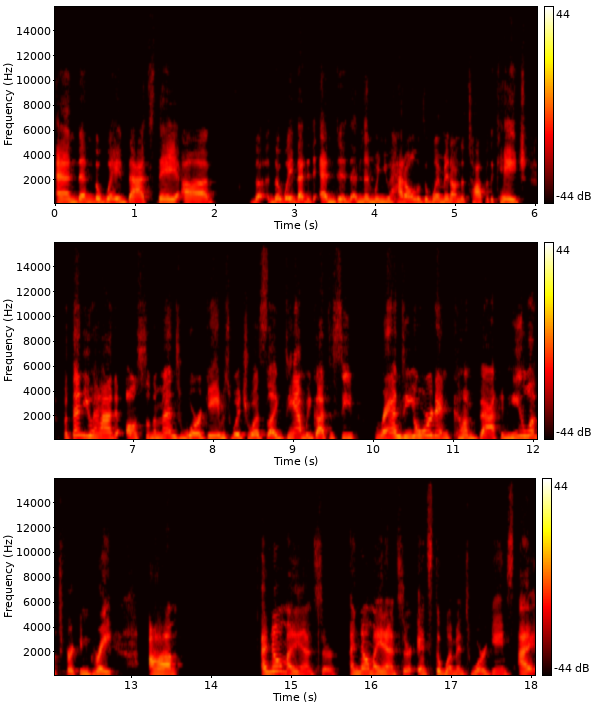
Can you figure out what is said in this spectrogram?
and then the way that they uh the, the way that it ended and then when you had all of the women on the top of the cage. But then you had also the men's war games which was like damn we got to see randy orton come back and he looked freaking great. Um i know my answer. I know my answer. It's the women's war games. I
